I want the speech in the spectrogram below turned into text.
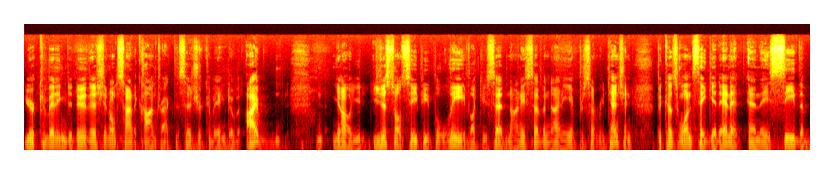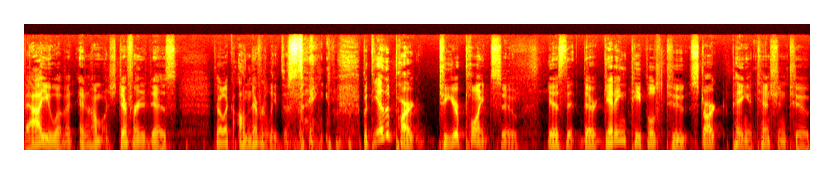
you're committing to do this. You don't sign a contract that says you're committing to it. I, you know, you, you just don't see people leave. Like you said, 97, 98% retention because once they get in it and they see the value of it and how much different it is, they're like, I'll never leave this thing. but the other part, to your point, Sue, is that they're getting people to start paying attention to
